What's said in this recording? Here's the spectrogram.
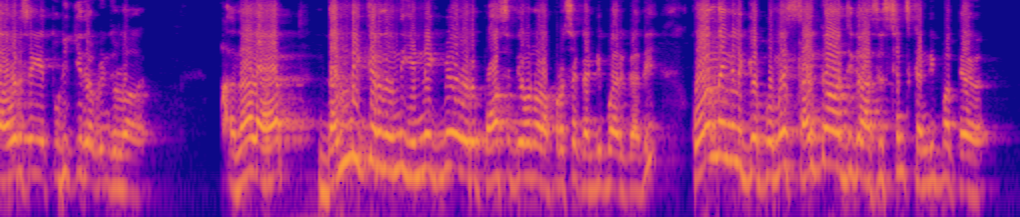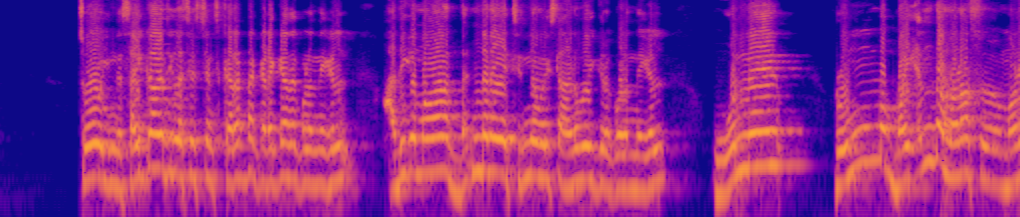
தவறு செய்ய துடிக்குது அப்படின்னு சொல்லுவாங்க. அதனால தண்டிக்கிறது வந்து என்னைக்குமே ஒரு பாசிட்டிவான ஒரு அப்ரோச்சா கண்டிப்பா இருக்காது. குழந்தைங்களுக்கு எப்பவுமே சைக்காலஜிக்கல் அசிஸ்டன்ஸ் கண்டிப்பா தேவை. ஸோ இந்த சைக்காலஜிக்கல் அசிஸ்டன்ஸ் கரெக்டாக கிடைக்காத குழந்தைகள் அதிகமான தண்டனையை சின்ன வயசுல அனுபவிக்கிற குழந்தைகள் ஒன்று ரொம்ப பயந்த மனசு மன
